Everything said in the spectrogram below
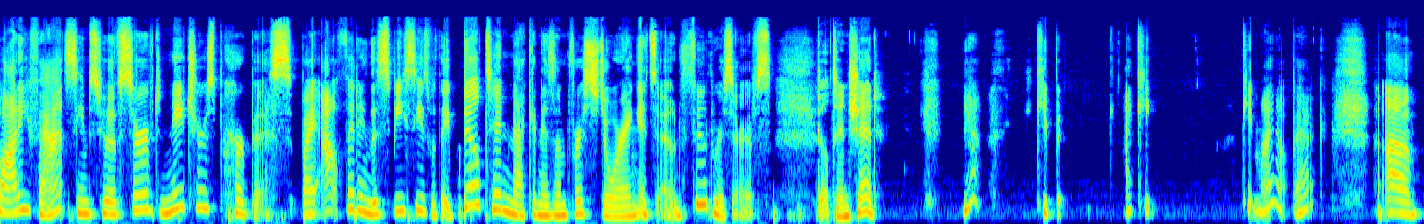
body fat seems to have served nature's purpose by outfitting the species with a built in mechanism for storing its own food reserves. Built-in shed. Yeah, keep it. I keep keep mine out back. Um,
